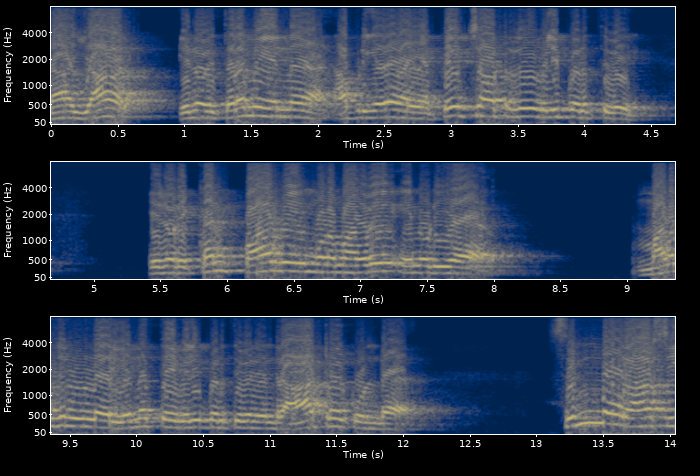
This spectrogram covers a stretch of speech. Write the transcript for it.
நான் யார்? என்னுடைய திறமை என்ன அப்படிங்கிறத நான் என் பேச்சாற்றலே வெளிப்படுத்துவேன். என்னுடைய கண் பார்வையின் மூலமாகவே என்னுடைய மனதில் உள்ள எண்ணத்தை வெளிப்படுத்துவேன் என்ற ஆற்றல் கொண்ட சிம்ம ராசி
